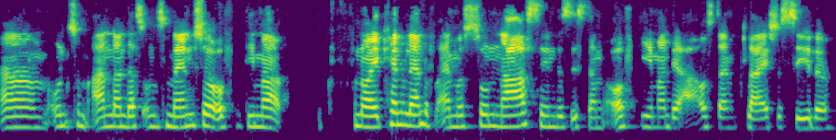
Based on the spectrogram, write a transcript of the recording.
ähm, und zum anderen, dass uns Menschen, auf die man neu kennenlernt, auf einmal so nah sind. Das ist dann oft jemand, der aus deinem gleichen Seele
